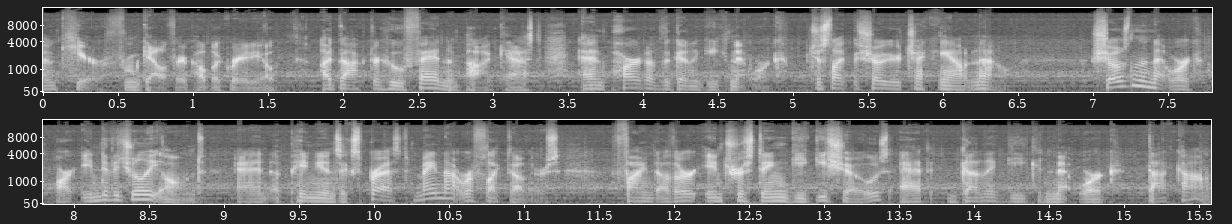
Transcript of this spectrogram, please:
I'm Kier from Gallifrey Public Radio, a Doctor Who fandom podcast and part of the Gonna Geek Network, just like the show you're checking out now. Shows in the network are individually owned, and opinions expressed may not reflect others. Find other interesting geeky shows at GonnaGeekNetwork.com.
